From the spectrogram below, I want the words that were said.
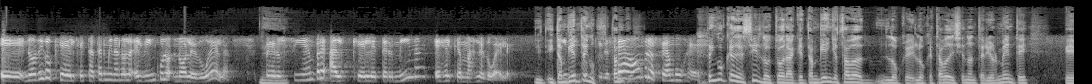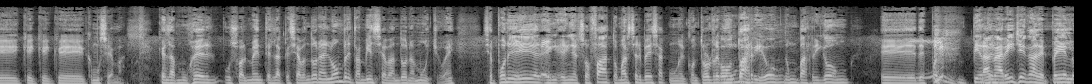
Eh, no digo que el que está terminando el vínculo no le duela, pero siempre al que le terminan es el que más le duele. Y, también tengo sea hombre o sea mujer. Tengo que decir, doctora, que también yo estaba lo que lo que estaba diciendo anteriormente. Que, que, que, ¿cómo se llama? Que la mujer usualmente es la que se abandona, el hombre también se abandona mucho, ¿eh? Se pone en, el sofá a tomar cerveza con el control remoto. un barrigón. Un barrigón. Eh, después pierde la nariz llena de pelo.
